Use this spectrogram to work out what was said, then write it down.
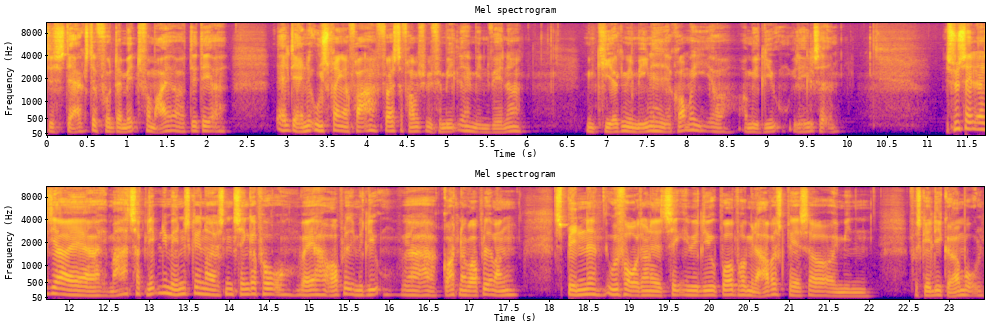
det stærkeste fundament for mig, og det der, alt det andet udspringer fra, først og fremmest min familie, mine venner, min kirke, min menighed, jeg kommer i, og, og mit liv i det hele taget. Jeg synes selv, at jeg er et meget taknemmelig menneske, når jeg sådan tænker på, hvad jeg har oplevet i mit liv. Jeg har godt nok oplevet mange spændende, udfordrende ting i mit liv, både på mine arbejdspladser og i mine forskellige gørmål.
